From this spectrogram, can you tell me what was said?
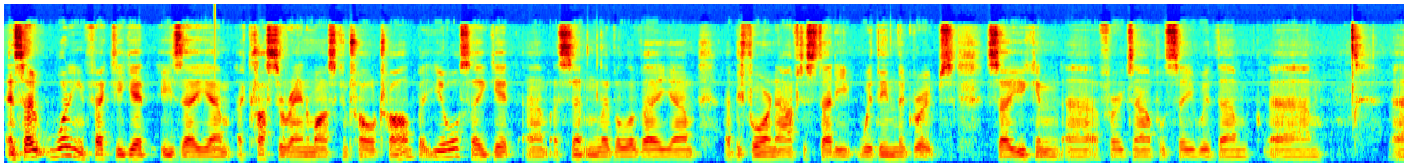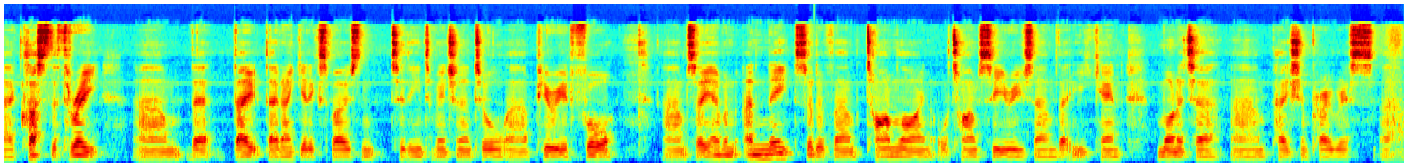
And so what in fact you get is a, um, a cluster randomized controlled trial, but you also get um, a certain level of a, um, a, before and after study within the groups. So you can, uh, for example, see with um, um, uh, cluster 3 um, that they, they don't get exposed to the intervention until uh, period 4. Um, so you have an, a neat sort of um, timeline or time series um, that you can monitor um, patient progress uh,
